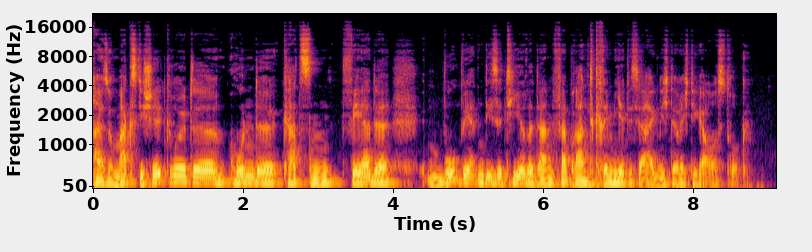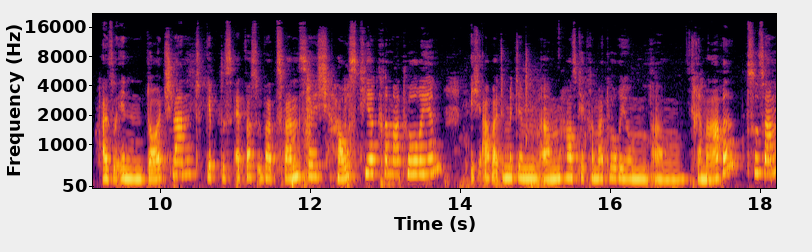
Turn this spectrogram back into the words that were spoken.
Also Max die Schildkröte, Hunde, Katzen, Pferde. Wo werden diese Tiere dann verbrannt? Kremiert ist ja eigentlich der richtige Ausdruck. Also in Deutschland gibt es etwas über 20 Haustierkrematorien. Ich arbeite mit dem ähm, Haustierkrematorium ähm, Cremare zusammen.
